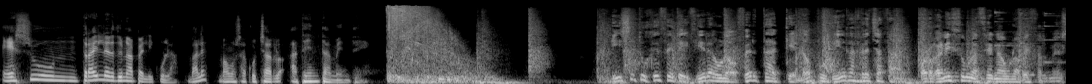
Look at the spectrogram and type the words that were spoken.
Es un tráiler de una película, ¿vale? Vamos a escucharlo atentamente. ¿Y si tu jefe te hiciera una oferta que no pudieras rechazar? Organizo una cena una vez al mes.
